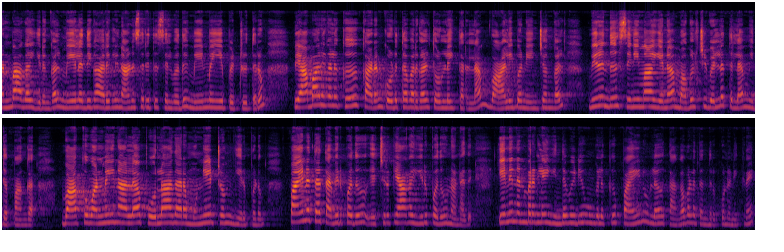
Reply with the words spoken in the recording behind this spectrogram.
அன்பாக இருங்கள். மேலதிகாரிகளின் அனுசரித்து செல்வது மேன்மையை பெற்றுத்தரும் வியாபாரிகளுக்கு கடன் கொடுத்தவர்கள் தொல்லை தரலாம். வாலிப நெஞ்சங்கள் விருந்து சினிமா என மகிழ்ச்சி வெள்ளத்தில் மிதப்பாங்க. வாக்கு வன்மையினால் பொருளாதார முன்னேற்றம் ஏற்படும். பயணத்தை தவிர்ப்பது எச்சரிக்கையாக இருப்பதும் நல்லது. என்ன நண்பர்களே இந்த வீடியோ உங்களுக்கு பயனுள்ள தகவலை தந்திருக்கும்னு நினைக்கிறேன்.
